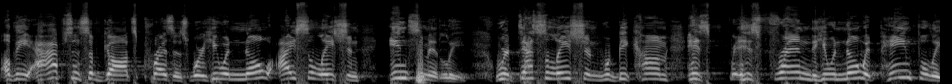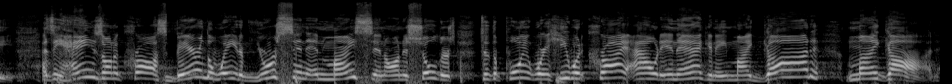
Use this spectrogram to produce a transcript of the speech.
of the absence of God's presence, where he would know isolation intimately, where desolation would become his, his friend. He would know it painfully as he hangs on a cross, bearing the weight of your sin and my sin on his shoulders to the point where he would cry out in agony, My God, my God.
